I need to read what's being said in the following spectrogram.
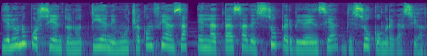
y el 1% no tiene mucha confianza en la tasa de supervivencia de su congregación.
